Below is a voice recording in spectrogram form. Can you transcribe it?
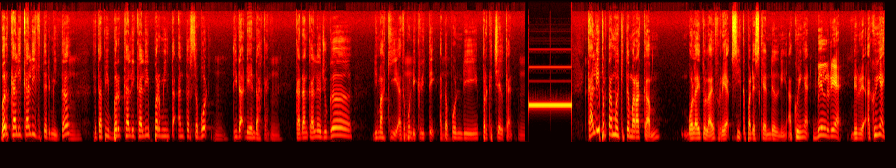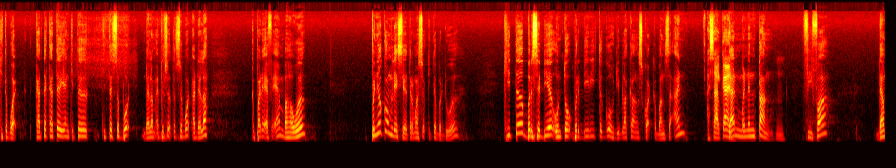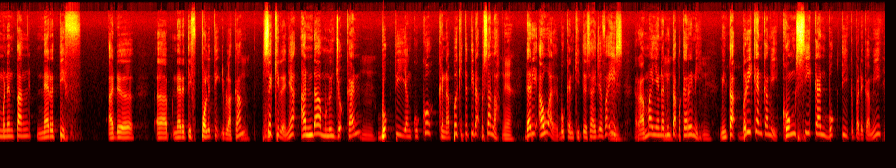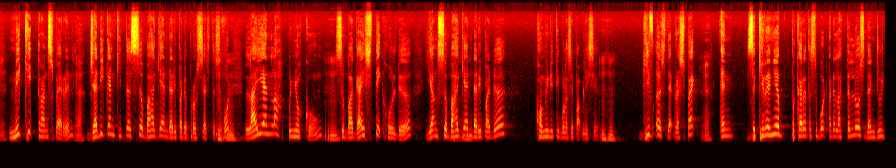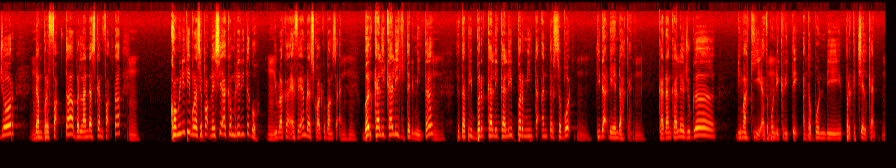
Berkali-kali kita diminta hmm. tetapi berkali-kali permintaan tersebut hmm. tidak diendahkan. Hmm. Kadang-kala juga dimaki ataupun hmm. dikritik hmm. ataupun diperkecilkan. Hmm. Kali pertama kita merakam bola itu live reaksi kepada skandal ni, aku ingat Bill react. Bill react. Aku ingat kita buat kata-kata yang kita kita sebut dalam episod tersebut adalah kepada FM bahawa penyokong Malaysia termasuk kita berdua kita bersedia untuk berdiri teguh di belakang skuad kebangsaan Asalkan dan menentang hmm. FIFA dan menentang naratif ada uh, naratif politik di belakang hmm. sekiranya anda menunjukkan hmm. bukti yang kukuh kenapa kita tidak bersalah. Yeah. Dari awal bukan kita sahaja Faiz, hmm. ramai yang dah minta hmm. perkara ni. Hmm. Minta berikan kami, kongsikan bukti kepada kami, hmm. make it transparent, yeah. jadikan kita sebahagian daripada proses tersebut. Hmm. Layanlah penyokong hmm. sebagai stakeholder yang sebahagian hmm. daripada komuniti bola sepak Malaysia. Hmm. Give us that respect yeah. and sekiranya perkara tersebut adalah telus dan jujur hmm. dan berfakta, berlandaskan fakta, hmm komuniti bola sepak Malaysia akan berdiri teguh hmm. di belakang FAM dan skuad kebangsaan. Hmm. Berkali-kali kita diminta hmm. tetapi berkali-kali permintaan tersebut hmm. tidak diendahkan. Hmm. Kadang-kala juga dimaki ataupun hmm. dikritik hmm. ataupun diperkecilkan. Hmm.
